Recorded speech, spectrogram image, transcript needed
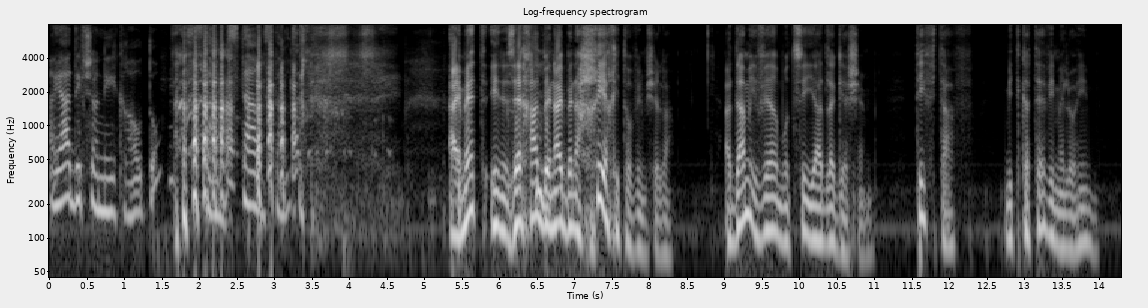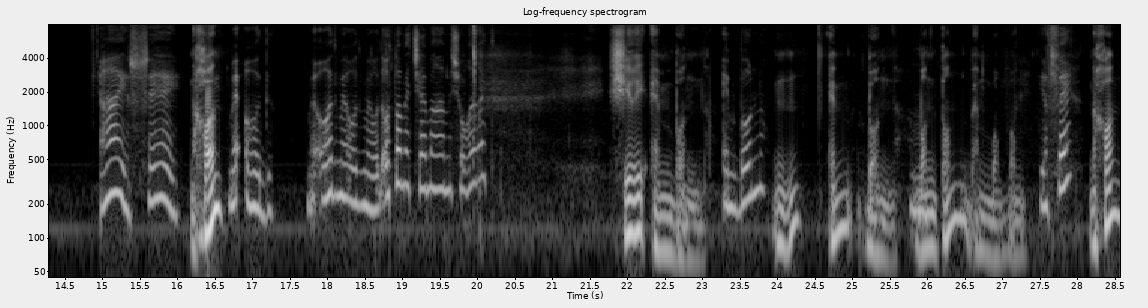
היה עדיף שאני אקרא אותו. סתם, סתם, סתם. האמת, הנה, זה אחד בעיניי בין הכי הכי טובים שלה. אדם עיוור מוציא יד לגשם, טיף-טף, מתכתב עם אלוהים. אה, יפה. נכון? מאוד. מאוד מאוד מאוד. עוד פעם את שם המשוררת? שירי אמבון. אמבון? אמבון. בונטון, במבומבום. יפה. נכון?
